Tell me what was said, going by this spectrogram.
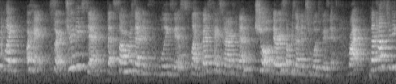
of like, okay, so to the extent that some resentment will exist, like best case scenario for them, sure, there is some resentment towards wizards, right? That has to be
